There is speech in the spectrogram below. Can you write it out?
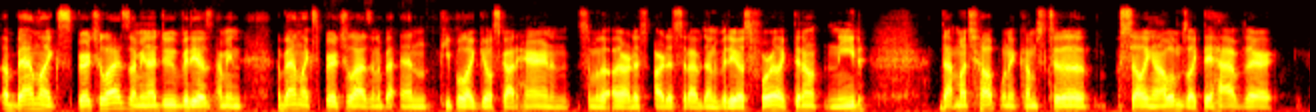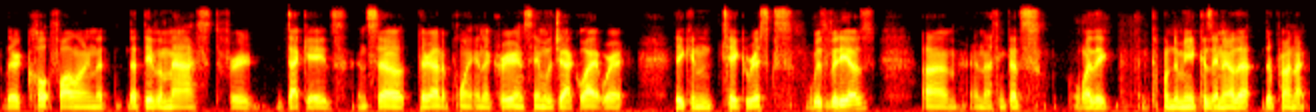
a band like Spiritualized, I mean, I do videos. I mean, a band like Spiritualized and a, and people like Gil Scott Heron and some of the other artists artists that I've done videos for, like they don't need that much help when it comes to selling albums. Like they have their their cult following that that they've amassed for decades, and so they're at a point in their career. And same with Jack White, where they can take risks with videos, um, and I think that's why they come to me because they know that they're probably not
